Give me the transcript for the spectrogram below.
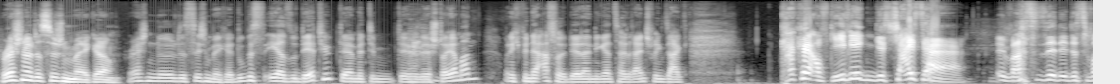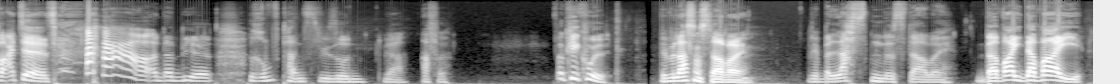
Rational Decision Maker. Rational Decision Maker. Du bist eher so der Typ, der mit dem, der, der Steuermann, und ich bin der Affe, der dann die ganze Zeit reinspringt und sagt, Kacke auf Gehwegen ist scheiße! Im wahrsten Sinne des Wortes. und dann hier rumtanzt wie so ein, ja, Affe. Okay, cool. Wir belassen es dabei. Wir belasten es dabei. Dabei, dabei.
